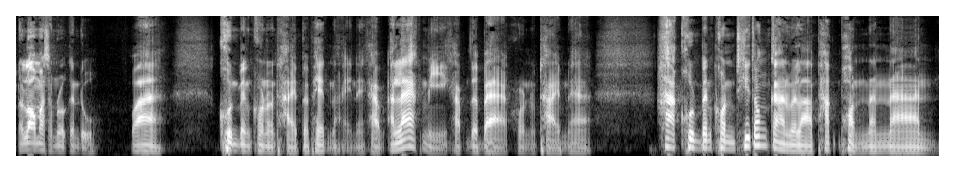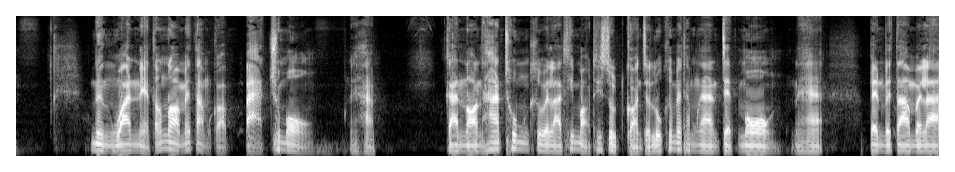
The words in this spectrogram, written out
แล้วลองมาสำรวจกันดูว่าคุณเป็นโครโนไทป์ประเภทไหนนะครับ อันแรกหมีครับ the bear chronotype นะฮะหากคุณเป็นคนที่ต้องการเวลาพักผ่อนนานๆหนึ่งวันเนี่ยต้องนอนไม่ต่ำกว่า 8 ชั่วโมงนะครับ การนอน5ทุ่มคือเวลาที่เหมาะที่สุดก่อนจะลุกขึ้นไปทำงาน7โมงนะฮะเป็นไปตามเวลา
